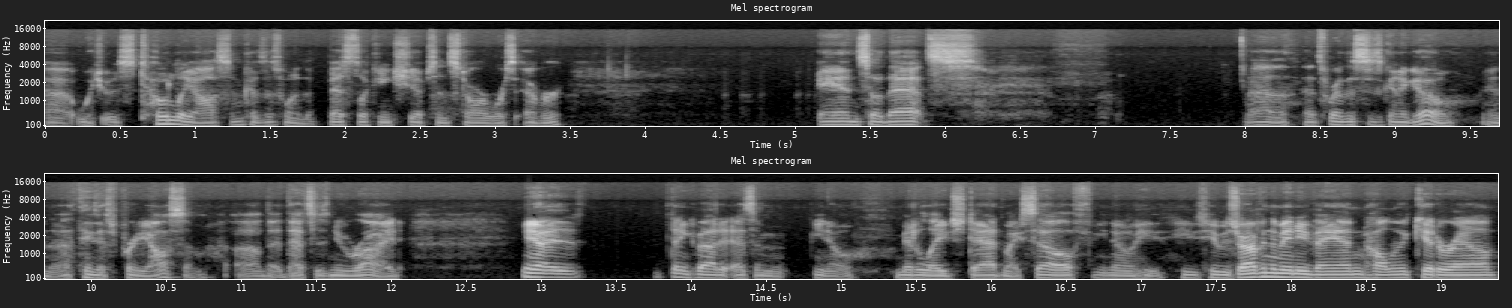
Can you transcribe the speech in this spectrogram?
uh, which was totally awesome because it's one of the best looking ships in Star Wars ever. And so that's uh, that's where this is going to go, and I think that's pretty awesome. Uh, that that's his new ride. You know, think about it as a you know middle aged dad myself. You know, he, he he was driving the minivan, hauling the kid around.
